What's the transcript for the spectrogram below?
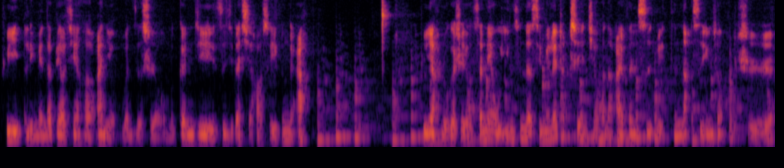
注意里面的标签和按钮文字是我们根据自己的喜好随意更改啊。注意啊，如果是用3.5英寸的 Simulator 实现切换到 iPhone 4 Retina 4英寸，或者是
